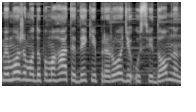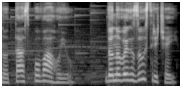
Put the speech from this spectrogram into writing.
ми можемо допомагати дикій природі усвідомлено та з повагою. До нових зустрічей!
